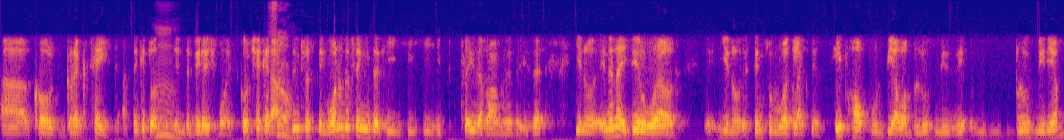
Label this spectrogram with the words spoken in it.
uh, called Greg Tate. I think it was in the Village Voice. Go check it out. Sure. It's interesting. One of the things that he, he he plays around with is that you know, in an ideal world, you know, things would work like this. Hip hop would be our blues music, blues medium,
